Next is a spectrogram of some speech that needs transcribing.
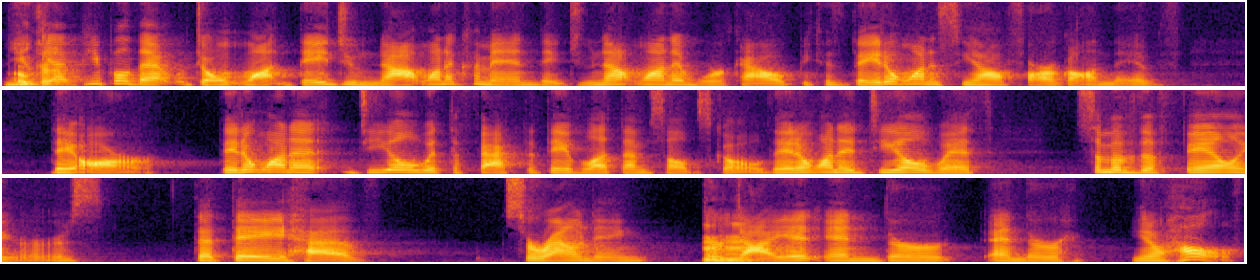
You Okay. get people that don't want, they do not want to come in, they do not want to work out because they don't want to see how far gone they've they are. They don't want to deal with the fact that they've let themselves go. They don't want to deal with some of the failures that they have surrounding their diet and their and their you know health.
